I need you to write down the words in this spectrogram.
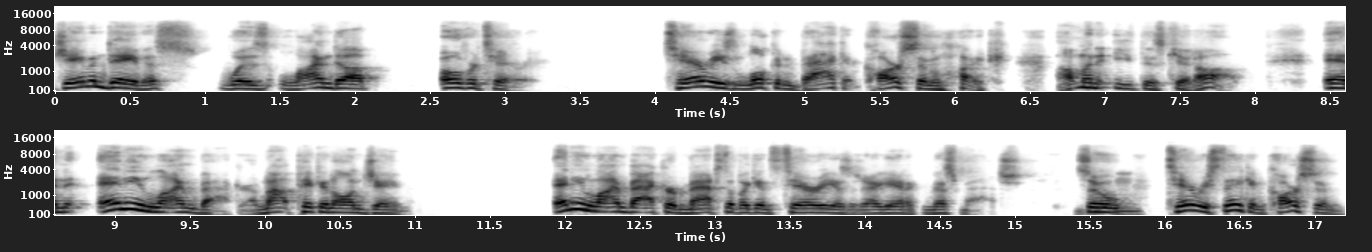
Jamin Davis was lined up over Terry. Terry's looking back at Carson like, I'm going to eat this kid up. And any linebacker, I'm not picking on Jamin, any linebacker matched up against Terry is a gigantic mismatch. So mm-hmm. Terry's thinking, Carson,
